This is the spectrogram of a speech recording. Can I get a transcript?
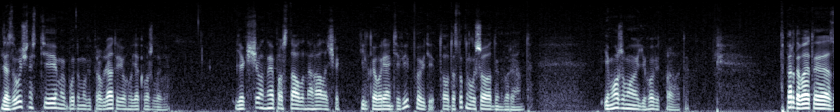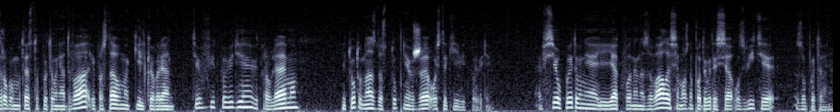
Для зручності ми будемо відправляти його як важливе. Якщо не проставлена галочка кілька варіантів відповіді, то доступний лише один варіант. І можемо його відправити. Тепер давайте зробимо тест опитування 2 і проставимо кілька варіантів відповіді, відправляємо. І тут у нас доступні вже ось такі відповіді. Всі опитування і як вони називалися, можна подивитися у звіті з опитування.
